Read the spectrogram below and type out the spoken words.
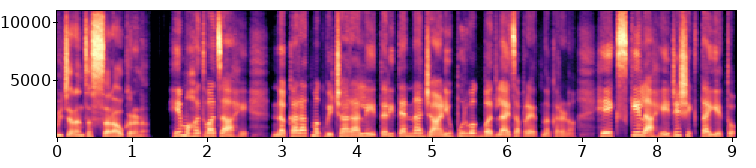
विचारांचा सराव करणं. हे महत्वाचं आहे. नकारात्मक विचार आले तरी त्यांना जाणीवपूर्वक बदलायचा प्रयत्न करणं. हे एक स्किल आहे जे शिकता येतं.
